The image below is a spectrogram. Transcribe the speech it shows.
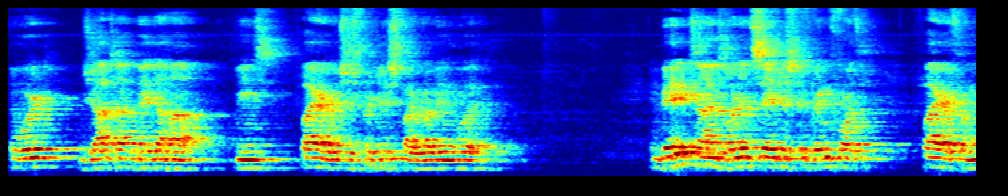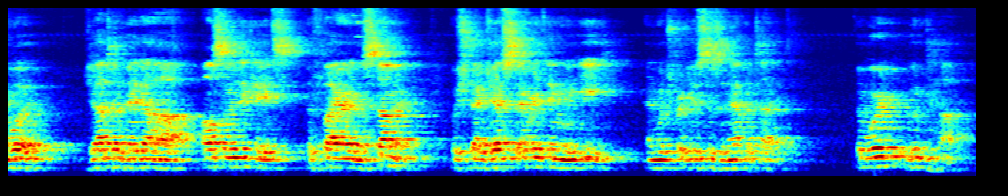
The word Jata Vedaha means fire which is produced by rubbing wood. In Vedic times, learned sages could bring forth fire from wood. Jata Vedaha also indicates the fire in the stomach, which digests everything we eat and which produces an appetite. The word Buddha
